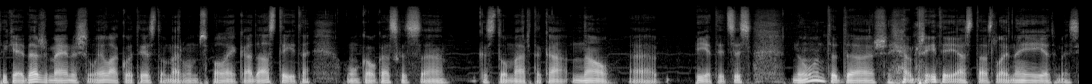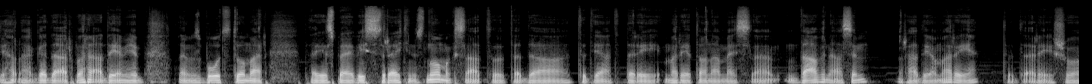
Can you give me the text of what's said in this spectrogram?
tikai daži mēneši. Lielākoties tomēr mums paliek kāda astīte un kaut kas, kas, kas tomēr tā kā nav pieticis. Nu, un tad šajā brīdī jāstāsta, lai neietu mēs jaunā gadā ar parādiem, jeb lai mums būtu tomēr tā iespēja visus rēķinus nomaksāt, tad, tad jā, tad arī marietonā mēs dāvināsim Radio Mariju tad arī šo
